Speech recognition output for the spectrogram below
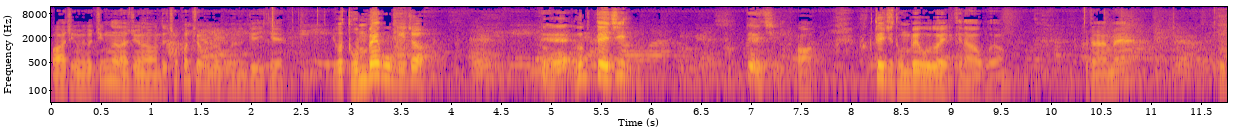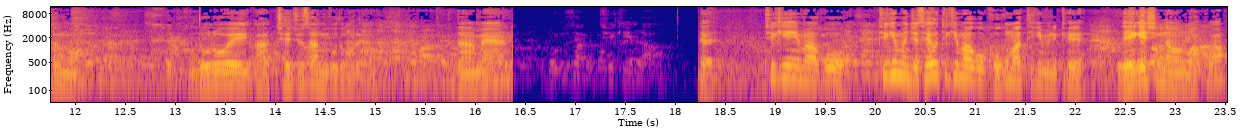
와 지금 이거 찍는 나중에 나오는데 첫 번째 먼저 보는 게 이게 이거 돈배고기죠? 네, 흑돼지? 흑돼지. 어, 흑돼지 돈배고기가 이렇게 나오고요. 그 다음에 고등어, 노르웨이 아 제주산 고등어래요. 그 다음에 네 튀김하고 튀김은 이제 새우 튀김하고 고구마 튀김 이렇게 네 개씩 나오는 것 같고요.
